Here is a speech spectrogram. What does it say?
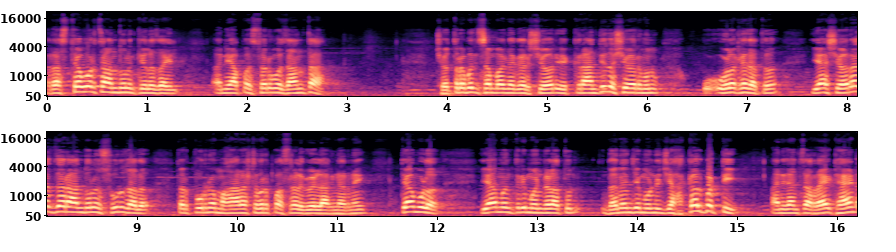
रस्त्यावरचं आंदोलन केलं जाईल आणि आपण सर्व जाणता छत्रपती संभाजीनगर शहर एक क्रांतीचं शहर म्हणून ओळखलं जातं. या शहरात जर आंदोलन सुरू झालं तर पूर्ण महाराष्ट्रभर पसरायला वेळ लागणार नाही. त्यामुळं या मंत्रिमंडळातून धनंजय मुंडेची हकालपट्टी आणि त्यांचा राईट हँड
